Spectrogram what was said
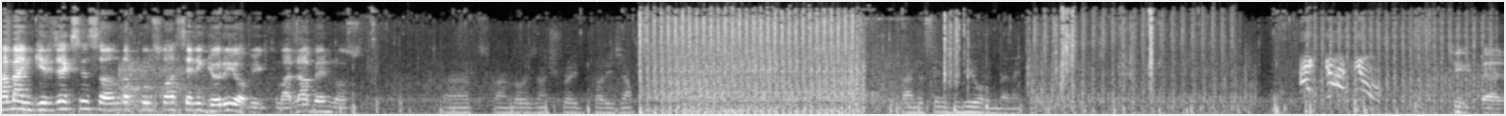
Hemen gireceksin sağında puls var seni görüyor büyük ihtimalle haberin olsun. Evet ben de o yüzden şurayı bir tarayacağım. Ben de seni biliyorum demek. Tüh be.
